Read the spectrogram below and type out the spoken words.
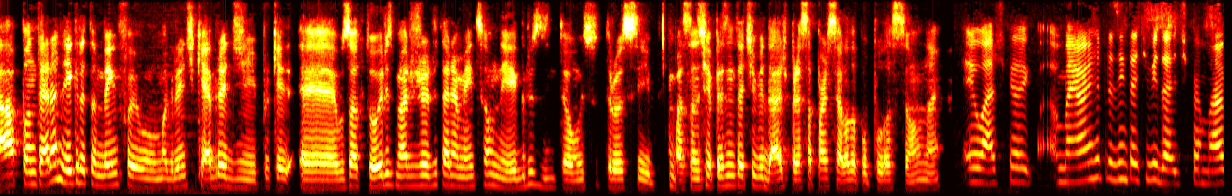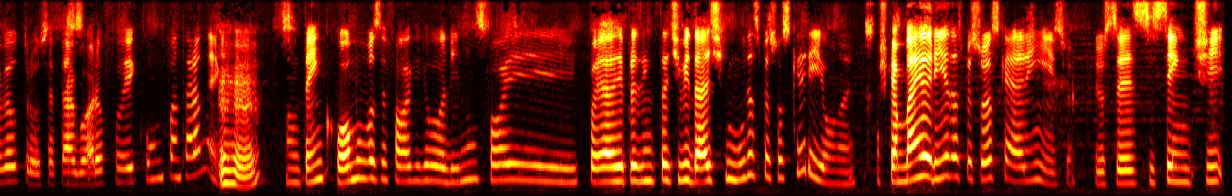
a Pantera Negra também foi uma grande quebra de. Porque é, os atores majoritariamente são negros, então isso trouxe bastante representatividade para essa parcela da população, né? Eu acho que a maior representatividade que a Marvel trouxe até agora foi com Pantera Negra. Uhum. Não tem como você falar que aquilo ali não foi, foi a representatividade que muitas pessoas queriam, né? Acho que a maioria das pessoas querem isso. De você se sentir.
